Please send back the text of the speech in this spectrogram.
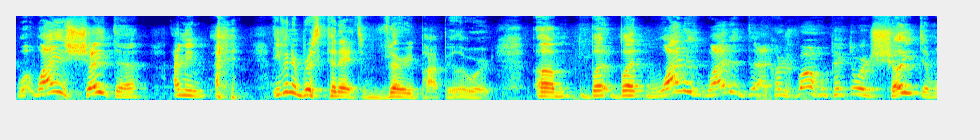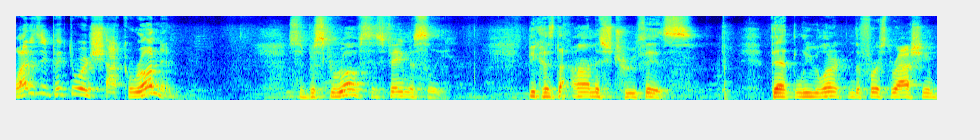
Why is shaita? I mean, even in brisk today, it's a very popular word. Um, but but why does why did Hakadosh Baruch Hu pick the word shaitim? Why does he pick the word shakranim? So Briskerov says famously, because the honest truth is that we learned in the first Rashi and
